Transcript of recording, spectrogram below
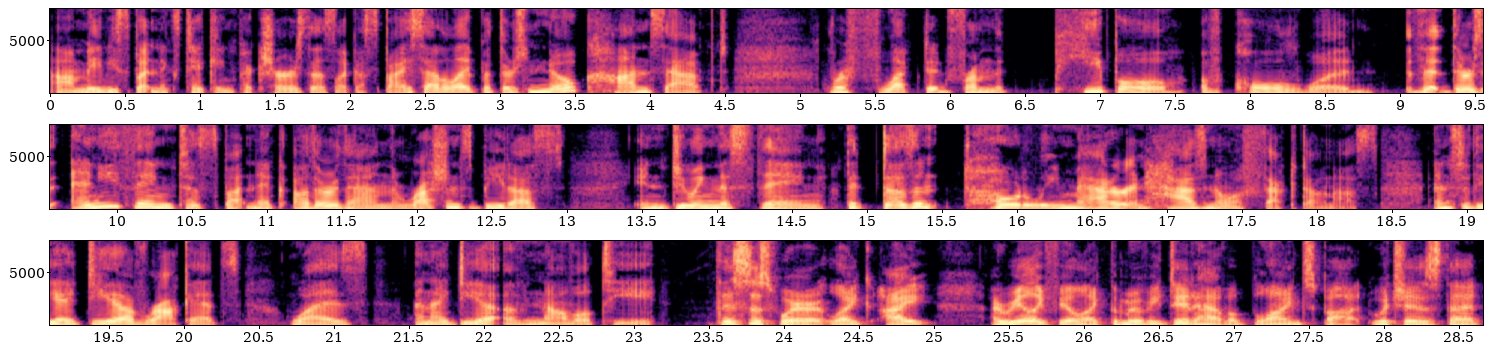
um, maybe Sputnik's taking pictures as like a spy satellite, but there's no concept reflected from the people of Coalwood that there's anything to Sputnik other than the Russians beat us in doing this thing that doesn't totally matter and has no effect on us. And so the idea of rockets was an idea of novelty. This is where like I I really feel like the movie did have a blind spot, which is that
